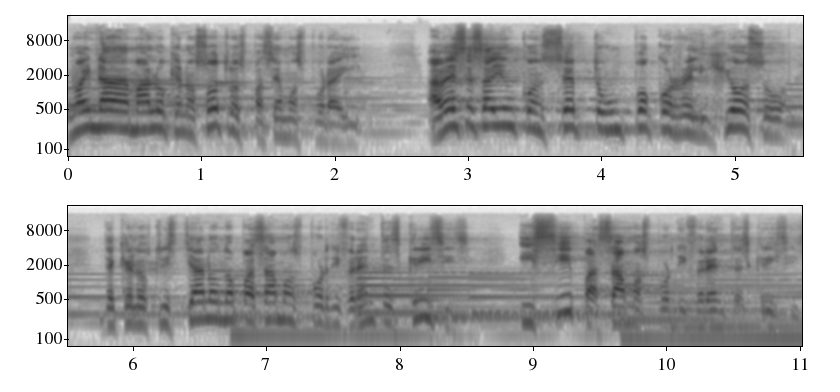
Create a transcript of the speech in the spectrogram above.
no hay nada malo que nosotros pasemos por ahí. A veces hay un concepto un poco religioso de que los cristianos no pasamos por diferentes crisis y sí pasamos por diferentes crisis.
